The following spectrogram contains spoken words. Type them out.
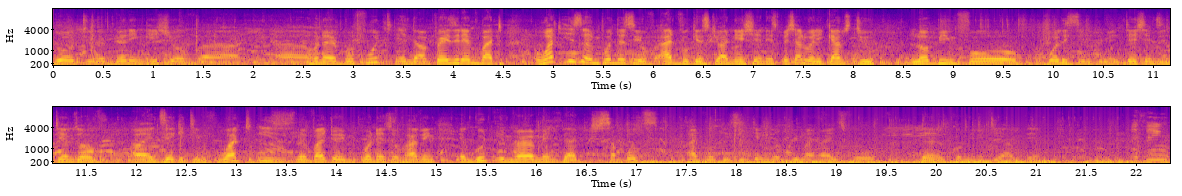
go to the burning issue of uh, uh, honorable Foote and our president. But what is the importance of advocacy to our nation, especially when it comes to lobbying for policy implementations in terms of our executive? What is the vital importance of having a good environment that supports advocacy in terms of human rights for the community out there? I think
